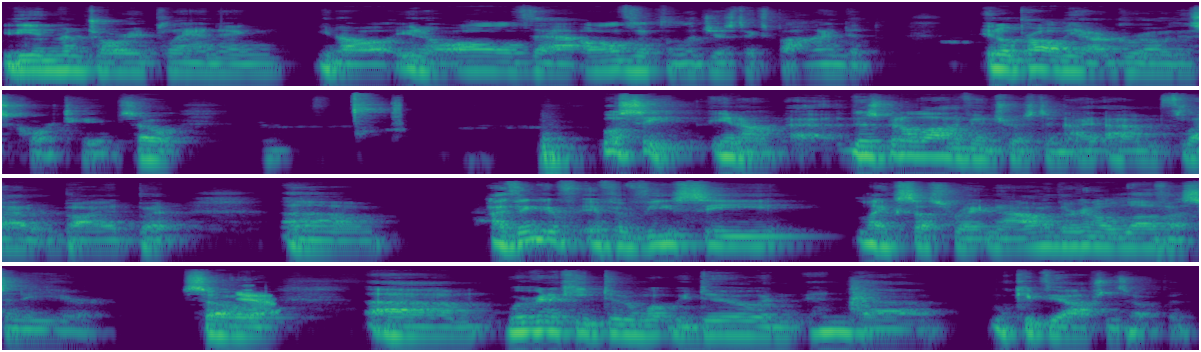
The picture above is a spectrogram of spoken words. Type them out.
the inventory planning you know you know all of that all of the logistics behind it. It'll probably outgrow this core team. So we'll see. You know uh, there's been a lot of interest and I, i'm flattered by it but um, i think if, if a vc likes us right now they're going to love us in a year so yeah. um, we're going to keep doing what we do and, and uh, we'll keep the options open.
